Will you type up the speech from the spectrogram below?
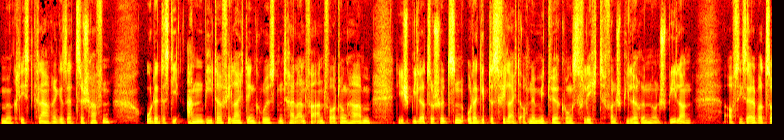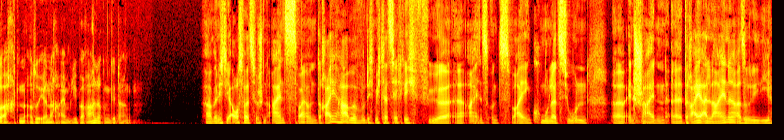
möglichst klare Gesetze schaffen oder dass die Anbieter vielleicht den größten Teil an Verantwortung haben, die Spieler zu schützen oder gibt es vielleicht auch eine Mitwirkungspflicht von Spielerinnen und Spielern, auf sich selber zu achten, also eher nach einem liberaleren Gedanken? Wenn ich die Auswahl zwischen 1, 2 und 3 habe, würde ich mich tatsächlich für äh, 1 und 2 in Kumulation äh, entscheiden. Äh, 3 alleine, also die, die,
